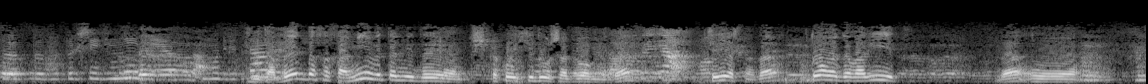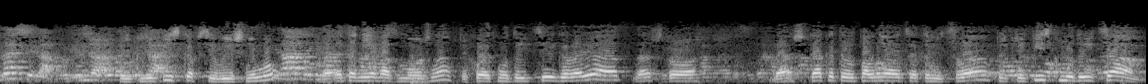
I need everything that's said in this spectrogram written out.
при- при- присоединение к мудрецам Видабек да хахамим в Талмидеем. Какой хидуш огромный, да? Интересно, да? Тора говорит, да, э, прикрепись ко Всевышнему, да, это невозможно. Приходят мудрецы и говорят, да, что, да, как это выполняется, эта мецва, прикрепись к мудрецам.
